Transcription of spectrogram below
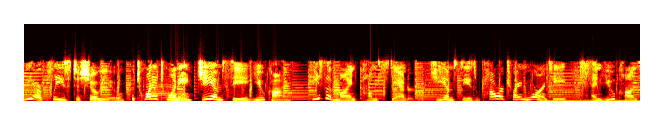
We are pleased to show you the 2020 GMC Yukon. Peace of mind comes standard with GMC's powertrain warranty and Yukon's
